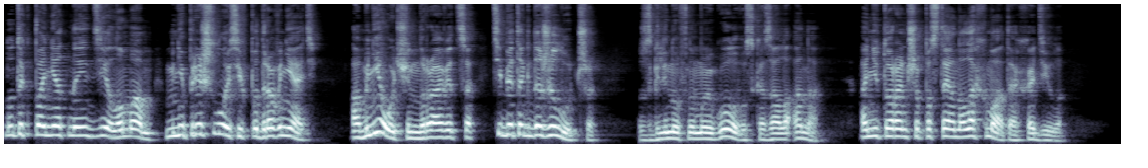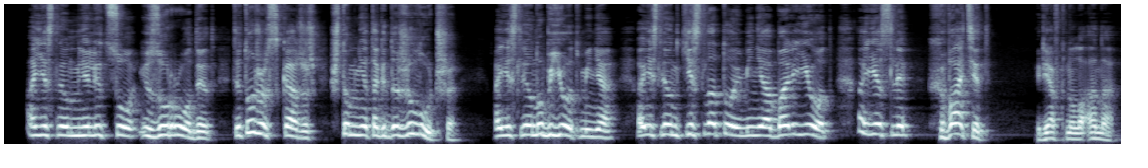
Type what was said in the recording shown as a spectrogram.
Ну так понятное дело, мам, мне пришлось их подровнять. «А мне очень нравится, тебе так даже лучше», – взглянув на мою голову, сказала она. «А не то раньше постоянно лохматая ходила». «А если он мне лицо изуродует, ты тоже скажешь, что мне так даже лучше? А если он убьет меня? А если он кислотой меня обольет? А если...» «Хватит!» – рявкнула она.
